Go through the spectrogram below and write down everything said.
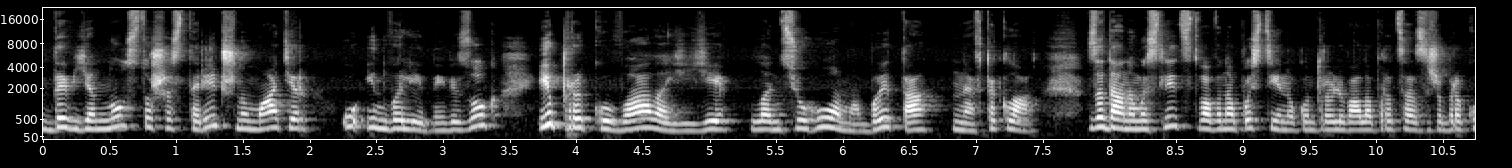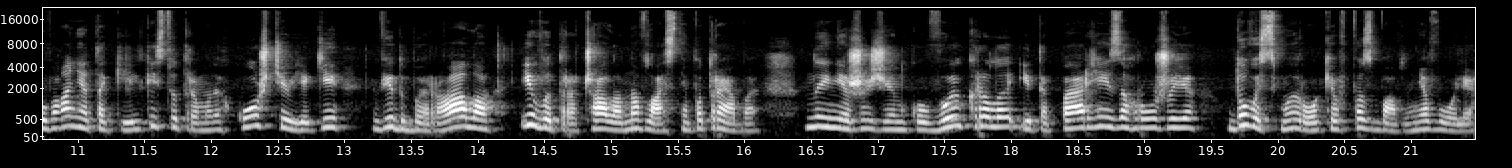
96-річну матір у інвалідний візок і прикувала її ланцюгом, аби та не втекла. За даними слідства, вона постійно контролювала процес жебракування та кількість отриманих коштів, які відбирала і витрачала на власні потреби. Нині ж жінку викрили, і тепер їй загрожує до восьми років позбавлення волі.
